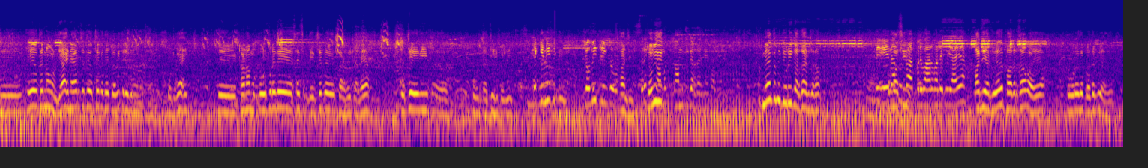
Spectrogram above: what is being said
ਤੇ ਇਹ ਉੱਥੇ ਨਹਾਉਣ ਗਿਆ ਸੀ ਨਹਿਰ 'ਚ ਤੇ ਉੱਥੇ ਕਿਤੇ 24 ਤਰੀਕ ਨੂੰ ਟੁੱਟ ਗਿਆ ਸੀ। ਤੇ ਥਾਣਾ ਮਕਬੂਲਪੁਰੇ ਦੇ ਐਸਆਈ ਸੁਖਦੇਵ ਸਿੰਘ ਕਾਰਵਾਈ ਕਰ ਰਿਹਾ। ਉੱਥੇ ਇਹਦੀ ਰਿਪੋਰਟ ਦਰਜ ਸੀ ਪਹਿਲਾਂ ਹੀ। ਤੇ ਕਿੰਨੀ ਇਹਦੀ 24 ਤਰੀਕ ਤੋਂ? ਹਾਂਜੀ। ਸਰ 24 ਕੰਮ ਕੀ ਕਰਦਾ ਸੀ? ਮਿਹਨਤ ਮਜ਼ਦੂਰੀ ਕਰਦਾ ਜਰਾ। ਤੇ ਇਹਦਾ ਕੋਈ ਘਰ ਪਰਿਵਾਰ ਵਾਲੇ ਕੋਈ ਆਏ ਆ? ਹਾਂਜੀ ਹਾਂਜੀ ਇਹਦੇ ਫਾਦਰ ਸਾਹਿਬ ਆਏ ਆ ਹੋਰ ਇਹਦੇ ਬ੍ਰਦਰ ਵੀ ਆਏ ਆ।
